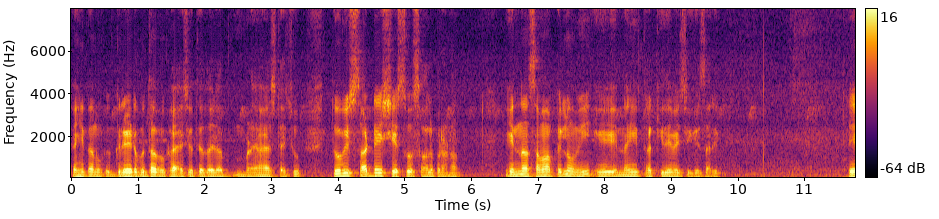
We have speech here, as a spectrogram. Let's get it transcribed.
ਤੇ ਅਸੀਂ ਤੁਹਾਨੂੰ ਇੱਕ ਗ੍ਰੇਟ ਬੁੱਧਾ ਵਿਖਾਇਆ ਸੀ, ਉੱਥੇ ਦਾ ਜਿਹੜਾ ਬਣਿਆ ਹੋਇਆ ਸਟੈਚੂ ਤੇ ਉਹ ਵੀ 650 ਸਾਲ ਪੁਰਾਣਾ। ਇੰਨਾ ਸਮਾਂ ਪਹਿਲਾਂ ਵੀ ਇਹ ਇੰਨਾ ਹੀ ਤਰੱਕੀ ਦੇ ਵਿੱਚ ਸੀਗੇ ਸਾਰੇ। ਤੇ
